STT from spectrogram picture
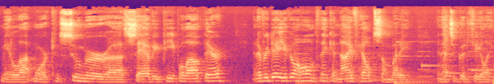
made a lot more consumer uh, savvy people out there. And every day you go home thinking I've helped somebody, and that's a good feeling.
